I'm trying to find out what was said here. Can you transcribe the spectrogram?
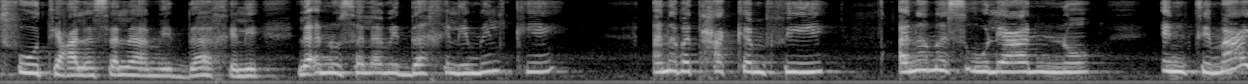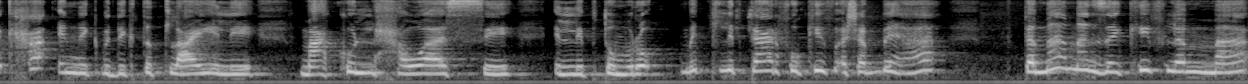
تفوتي على سلامي الداخلي لأنه سلامي الداخلي ملكي. أنا بتحكم فيه أنا مسؤولة عنه. أنت معك حق إنك بدك تطلعي لي مع كل حواسي اللي بتمرق مثل بتعرفوا كيف أشبهها؟ تماما زي كيف لما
